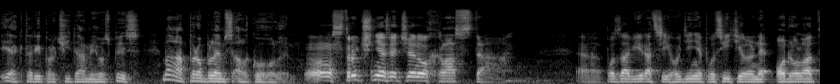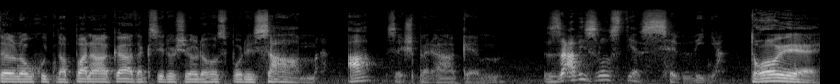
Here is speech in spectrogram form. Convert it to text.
jak tady pročítám jeho spis, má problém s alkoholem. No, stručně řečeno chlastá. Po zavírací hodině pocítil neodolatelnou chuť na panáka, tak si došel do hospody sám a se šperákem. Závislost je svině. To je.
